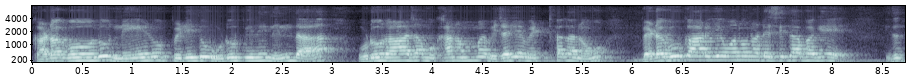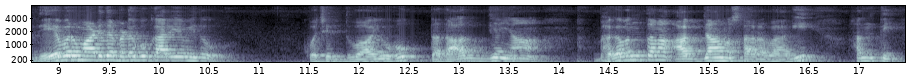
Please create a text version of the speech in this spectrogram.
ಕಡಗೋಲು ನೇಣು ಪಿಡಿದು ಉಡುಪಿನಿಂದ ಉಡುರಾಜ ಮುಖ ನಮ್ಮ ವಿಜಯ ವಿಠಲನು ಬೆಡಗು ಕಾರ್ಯವನ್ನು ನಡೆಸಿದ ಬಗೆ. ಇದು ದೇವರು ಮಾಡಿದ ಬೆಡಗು ಕಾರ್ಯವಿದು. ಕ್ವಚಿದ್ವಾಯು ತದಾಜ್ಞೆಯ. ಭಗವಂತನ ಆಜ್ಞಾನುಸಾರವಾಗಿ ಹಂತಿ,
